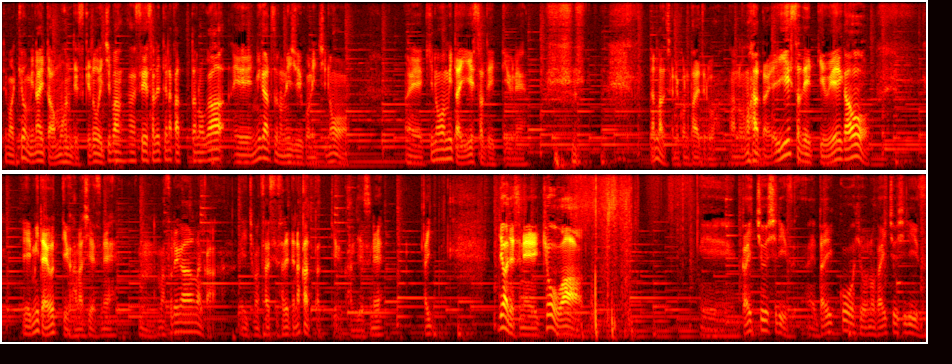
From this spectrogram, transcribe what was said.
で、まあ、興味ないとは思うんですけど一番再生されてなかったのが、えー、2月の25日の、えー、昨日見たイエスタデイっていうね 何なんでしょうねこのタイトルは。あのまあイエスタデイっていう映画を、えー、見たよっていう話ですね。うん。まあそれがなんか一番再生されてなかったっていう感じですね。はい。ではですね今日は、えー、外注シリーズ。大好評の外注シリーズ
